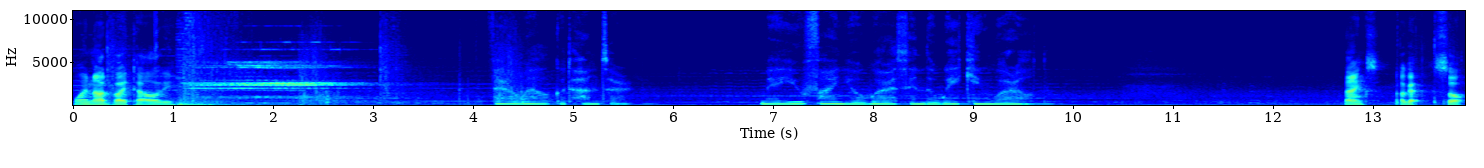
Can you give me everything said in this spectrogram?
why not vitality? Good hunter. May you find your worth in the waking world. Thanks. Okay, so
